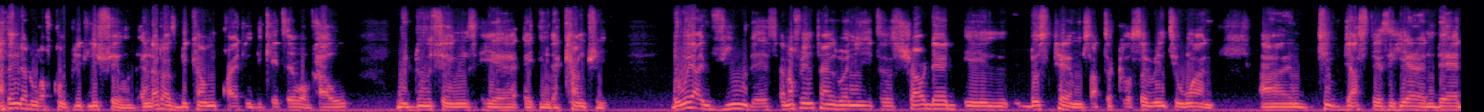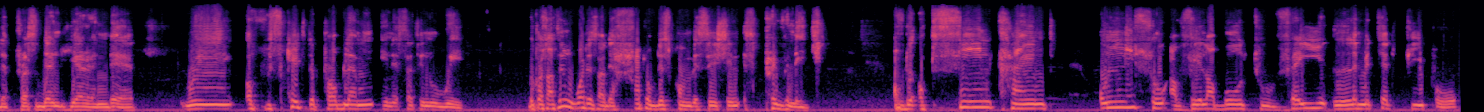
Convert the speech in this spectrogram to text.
I think that we have completely failed, and that has become quite indicative of how we do things here in the country the way I view this, and oftentimes when it is shrouded in those terms, Article 71, and Chief Justice here and there, the President here and there, we obfuscate the problem in a certain way. Because I think what is at the heart of this conversation is privilege of the obscene kind, only so available to very limited people,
